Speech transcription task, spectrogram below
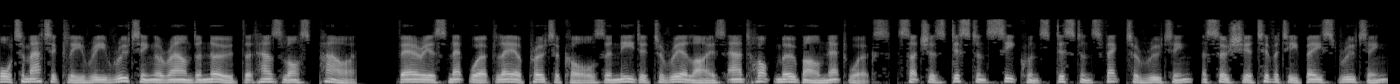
automatically re-routing around a node that has lost power. Various network layer protocols are needed to realize ad hoc mobile networks, such as distance sequence distance vector routing, associativity-based routing,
